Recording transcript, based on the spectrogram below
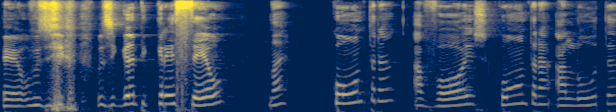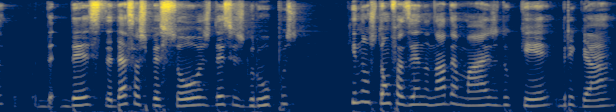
É, o, o gigante cresceu né? contra a voz, contra a luta desse, dessas pessoas, desses grupos, que não estão fazendo nada mais do que brigar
